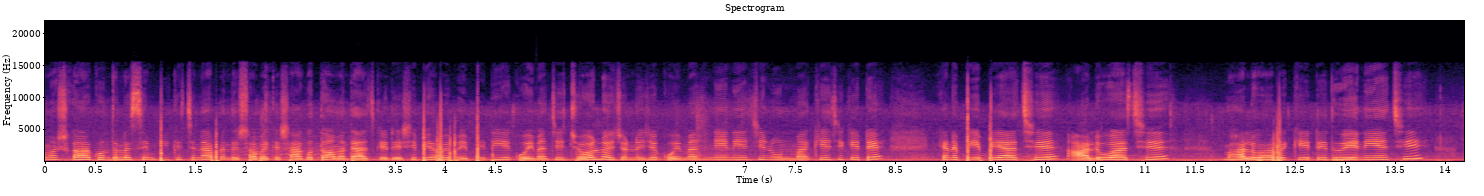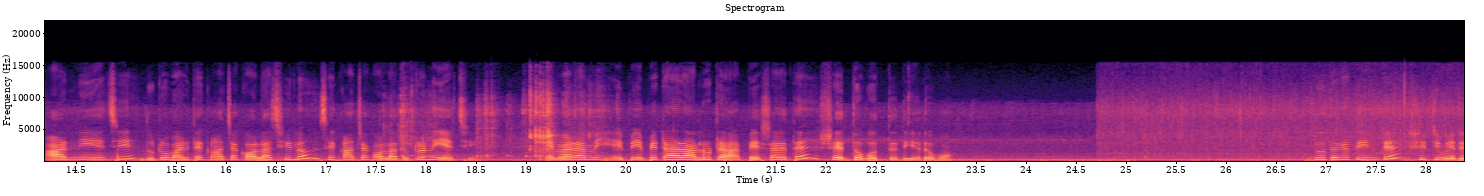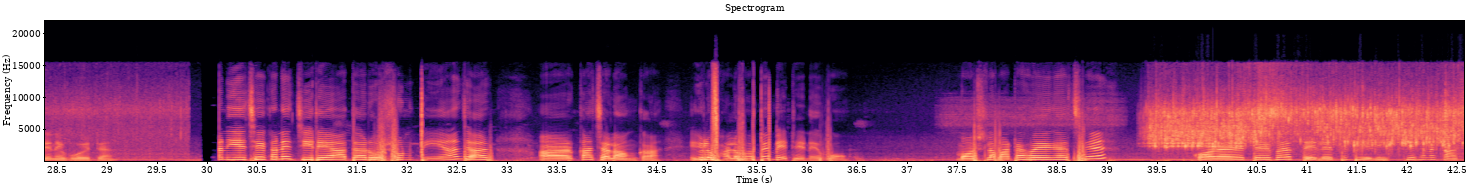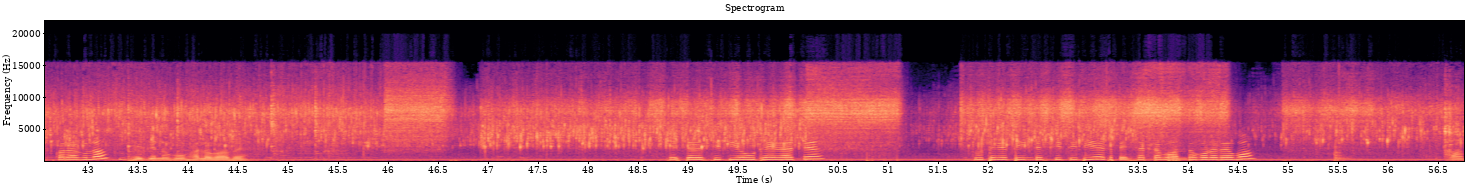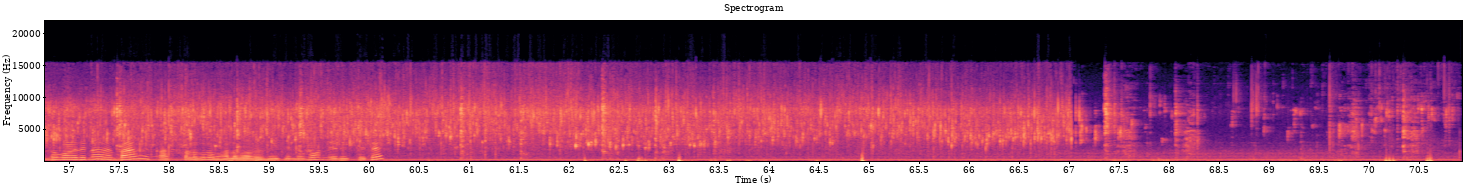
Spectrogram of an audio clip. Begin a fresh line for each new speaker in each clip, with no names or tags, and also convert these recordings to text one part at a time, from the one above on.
নমস্কার, কুন্তলা সিম্পল কিচেনে আপনাদের সবাইকে স্বাগত। আমাদের আজকের রেসিপি হবে পেঁপে দিয়ে কই মাছের ঝোল। ওই জন্য যে কই মাছ নিয়ে নিয়েছি, নুন মাখিয়েছি কেটে। এখানে পেঁপে আছে, আলু আছে, ভালোভাবে কেটে ধুয়ে নিয়েছি। আর নিয়েছি দুটো বাড়িতে কাঁচা কলা ছিল, সেই কাঁচা কলা দুটো নিয়েছি। এবার আমি এই পেঁপেটা আর আলুটা প্রেশারেতে সেদ্ধ করতে দিয়ে দেবো। দু থেকে তিনটে সিটি মেরে নেব এটা। নিয়েছি এখানে জিরে, আদা, রসুন, পেঁয়াজ আর আর কাঁচা লঙ্কা। এগুলো ভালোভাবে বেটে নেব। মশলা বাটা হয়ে গেছে। কড়াইতে এবার তেলেতে দিয়ে দিচ্ছি এখানে কাঁচকলাগুলো। ভেজে নেব ভালোভাবে। প্রেসারের সিটিও উঠে গেছে। দু থেকে তিনটে সিটি দিয়ে এটা প্রেসারটা বন্ধ করে দেবো। বন্ধ করে দিলাম এবার কাঁচকলাগুলো ভালোভাবে ভেজে নেব নেড়ে চেড়ে।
